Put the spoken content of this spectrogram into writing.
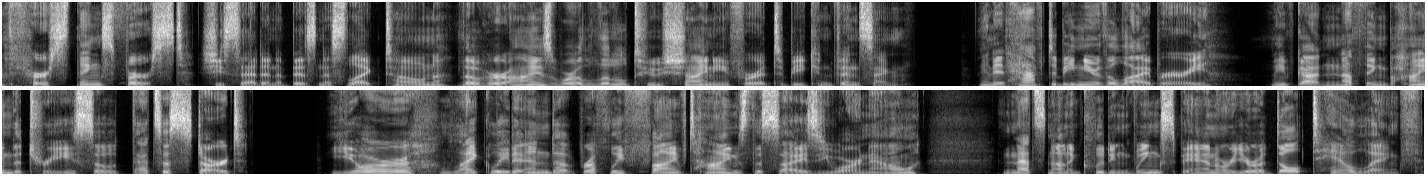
First things first, she said in a businesslike tone, though her eyes were a little too shiny for it to be convincing. And it'd have to be near the library. We've got nothing behind the tree, so that's a start. You're likely to end up roughly five times the size you are now, and that's not including wingspan or your adult tail length.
